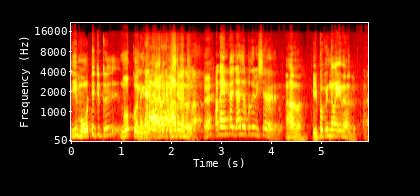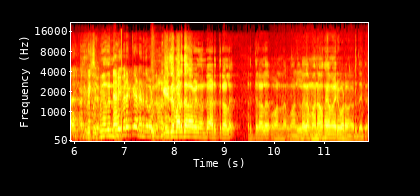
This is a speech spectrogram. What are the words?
ഈ മോട്ടിച്ചിട്ട് നോക്കുവോ ഞാൻ ഇങ്ങനെ കാണുന്നുണ്ടോ? അണ്ണാ എന്റെ ഞാൻ ചെറുപ്പത്തിൽ വിഷയമായിരുന്നു. ആണോ? ഇപ്പൊ പിന്നെ ഭയങ്കരമാണല്ലോ. ഞാൻ ഇവരൊക്കെയാണ് എടുത്ത് പഠിച്ചത്. അടുത്തൊരാൾ അടുത്തൊരാൾ വള- വളരെ മനോഹരമായ ഒരു പടമാണ് അടുത്തേക്ക്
